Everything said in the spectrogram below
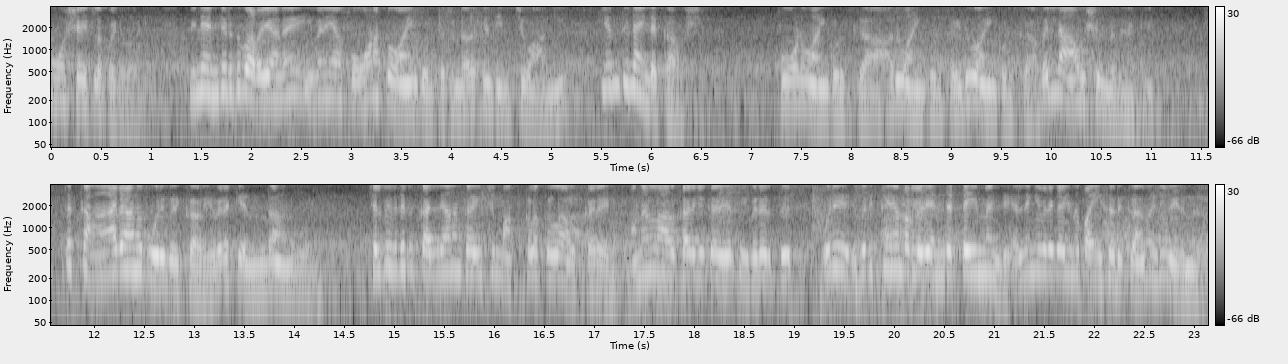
മോശമായിട്ടുള്ള പരിപാടി. പിന്നെ എന്റെ അടുത്ത് പറയാണ് ഇവന് ഞാൻ ഫോണൊക്കെ വാങ്ങി കൊടുത്തിട്ടുണ്ട് അതൊക്കെ ഞാൻ തിരിച്ചു വാങ്ങി. എന്തിനാ അതിന്റെ ഒക്കെ ആവശ്യം? ഫോൺ വാങ്ങിക്കൊടുക്കുക അത് വാങ്ങിക്കൊടുക്കുക ഇത് വാങ്ങിക്കൊടുക്കുക വല്ല ആവശ്യമുണ്ട് ഇതിനൊക്കെ? ഇതൊക്കെ ആരാണ് പോലും ഇവർക്ക് അറിയും ഇവരൊക്കെ എന്താണെന്ന് പോലും. ചിലപ്പോൾ ഇവരൊക്കെ കല്യാണം കഴിച്ച് മക്കളൊക്കെ ഉള്ള ആൾക്കാരായിരിക്കും. അങ്ങനെയുള്ള ആൾക്കാരൊക്കെ കഴിയപ്പോൾ ഇവരുടെ അടുത്ത് ഒരു ഇവർക്ക് ഞാൻ പറഞ്ഞ ഒരു എന്റർടൈൻമെന്റ് അല്ലെങ്കിൽ ഇവരെ കയ്യിൽ നിന്ന് പൈസ എടുക്കാൻ വേണ്ടി വരുന്നത്.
